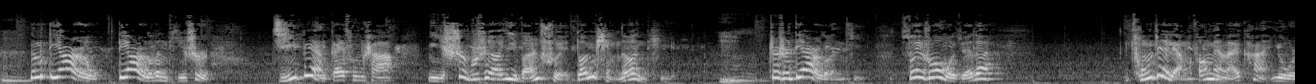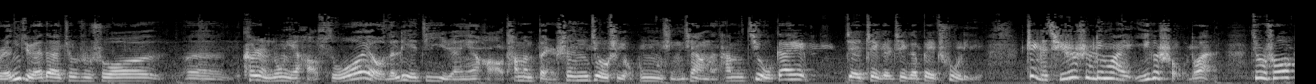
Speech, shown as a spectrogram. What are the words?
嗯。那么第二第二个问题是，即便该封杀，你是不是要一碗水端平的问题？嗯。这是第二个问题。所以说，我觉得从这两个方面来看，有人觉得就是说。呃，柯震东也好，所有的劣迹艺人也好，他们本身就是有公共形象的，他们就该这这个这个被处理。这个其实是另外一个手段，就是说，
